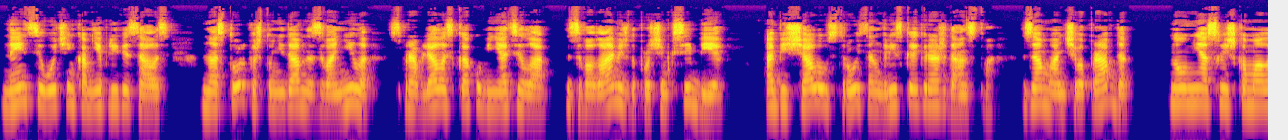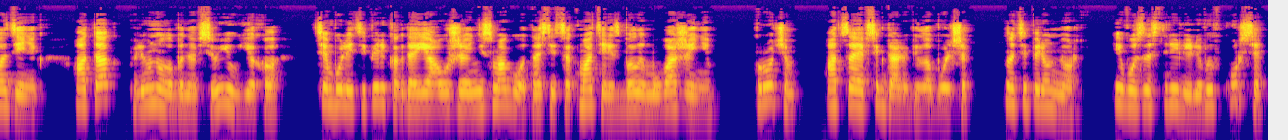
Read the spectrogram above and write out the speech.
Нэнси очень ко мне привязалась. Настолько, что недавно звонила, справлялась, как у меня дела. Звала, между прочим, к себе. Обещала устроить английское гражданство. Заманчиво, правда? Но у меня слишком мало денег. А так, плюнула бы на все и уехала. Тем более теперь, когда я уже не смогу относиться к матери с былым уважением. Впрочем, отца я всегда любила больше. Но теперь он мертв. Его застрелили, вы в курсе?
